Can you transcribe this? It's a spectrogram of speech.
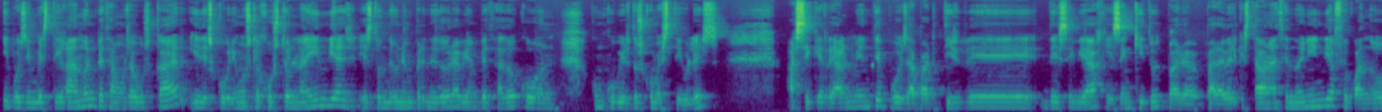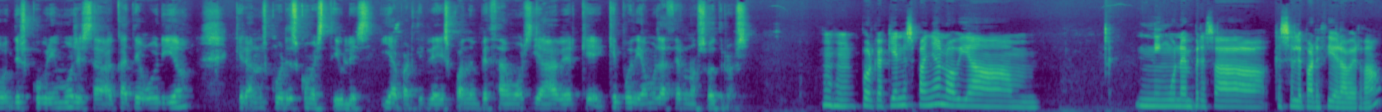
Y pues investigando empezamos a buscar y descubrimos que justo en la India es, donde un emprendedor había empezado con, con cubiertos comestibles. Así que realmente, pues a partir de, de ese viaje, esa inquietud para, para, ver qué estaban haciendo en India, fue cuando descubrimos esa categoría que eran los cubiertos comestibles. Y a partir de ahí es cuando empezamos ya a ver qué, qué podíamos hacer nosotros. Porque aquí en España no había mm, ninguna empresa que se le pareciera, ¿verdad?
